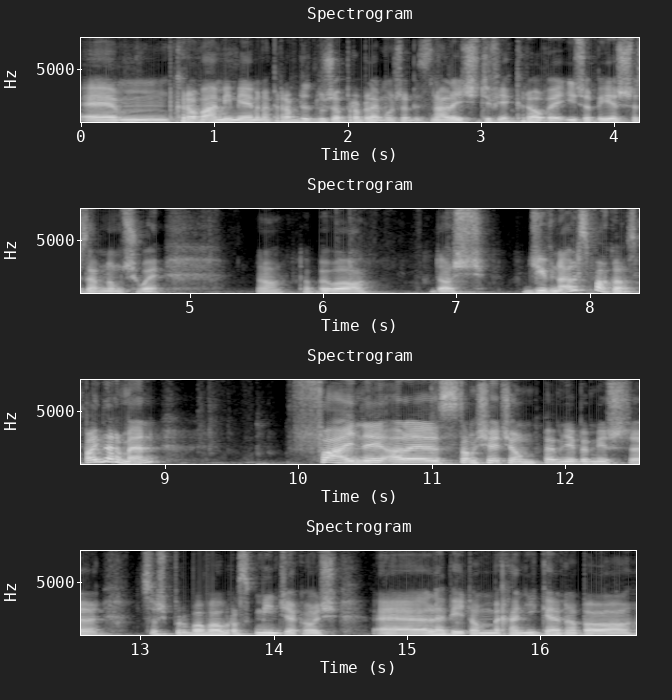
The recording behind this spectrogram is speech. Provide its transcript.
em, krowami miałem naprawdę dużo problemu, żeby znaleźć dwie krowy i żeby jeszcze za mną szły. No, to było dość dziwne, ale spoko. Spider-Man fajny, ale z tą siecią pewnie bym jeszcze coś próbował rozkminić jakąś e, lepiej tą mechanikę, no bo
